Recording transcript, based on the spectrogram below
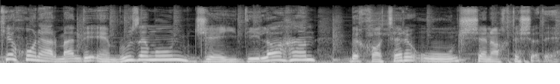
که هنرمند امروزمون جی دیلا هم به خاطر اون شناخته شده.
